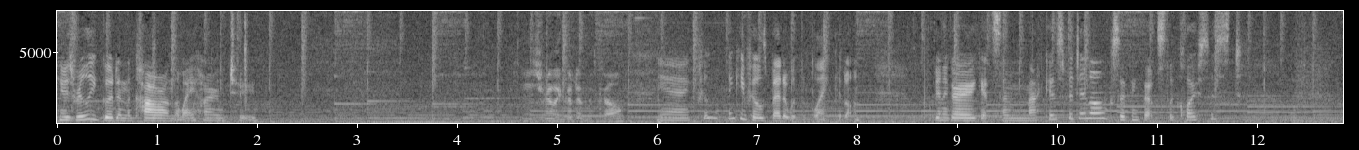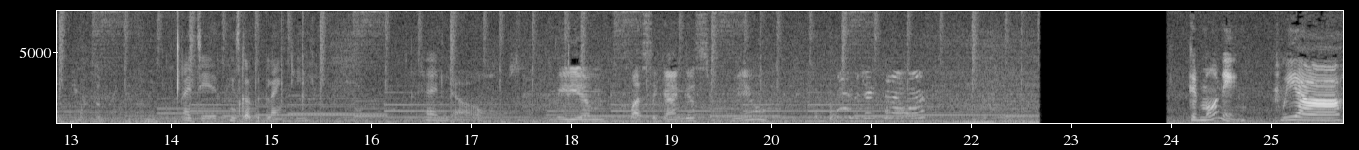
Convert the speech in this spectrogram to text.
He was really good in the car on the way home too. He's really good in the car. Yeah, I, feel, I think he feels better with the blanket on. We're gonna go get some macas for dinner because I think that's the closest. You got the blanket, I did. He's got the blankie. Hello. Medium classic Angus meal. Good morning. We are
